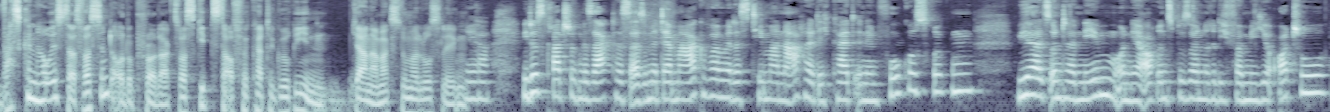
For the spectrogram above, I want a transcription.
was genau ist das? Was sind Auto Products? Was gibt's da auch für Kategorien? Jana, magst du mal loslegen? Ja, wie du es gerade schon gesagt hast, also mit der Marke wollen wir das Thema Nachhaltigkeit in den Fokus rücken. Wir als Unternehmen und ja auch insbesondere die Familie Otto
